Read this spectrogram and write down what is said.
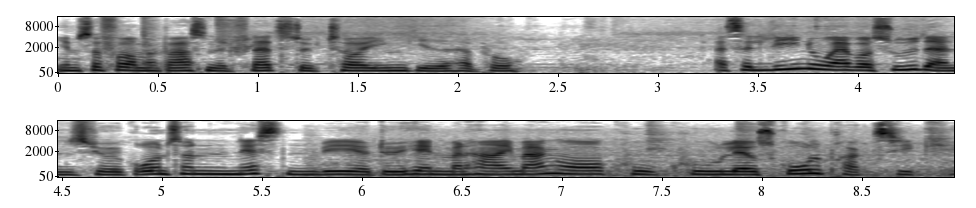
jamen så får man bare sådan et fladt stykke tøj, ingen gider have på. Altså lige nu er vores uddannelse jo i grund sådan næsten ved at dø hen. Man har i mange år kunne, kunne lave skolepraktik,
